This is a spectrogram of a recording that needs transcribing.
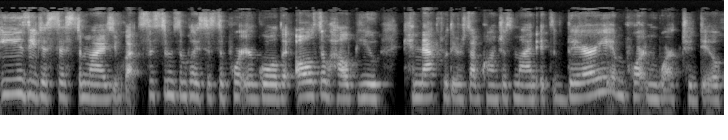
easy to systemize. You've got systems in place to support your goal that also help you connect with your subconscious mind. It's very important work to do,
